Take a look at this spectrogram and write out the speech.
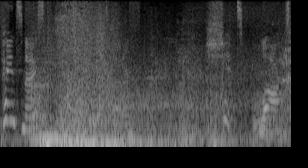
Paint's nice. Better. Shit, locked.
